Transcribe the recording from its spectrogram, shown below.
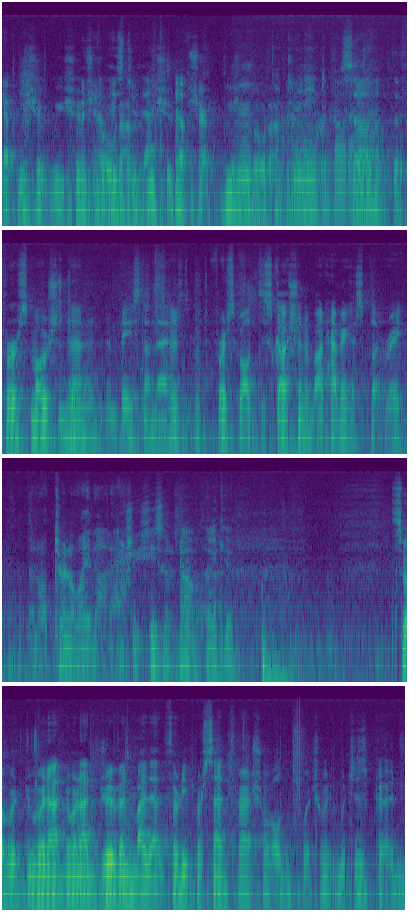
Yep. We should, we should we should at vote least on- do we that. should- Yep, sure. We should vote on that. We need to that vote So on the, that. the first motion then, and based on that, is, first of all, discussion about having a split rate. And I'll turn the light on, actually, she's gonna turn Oh, the light thank on. you. So we're, we're not, we're not driven by that thirty percent threshold, which we, which is good.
